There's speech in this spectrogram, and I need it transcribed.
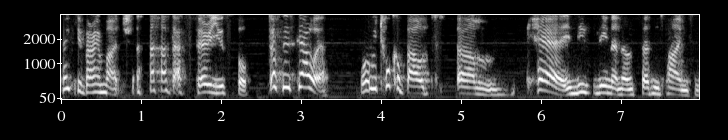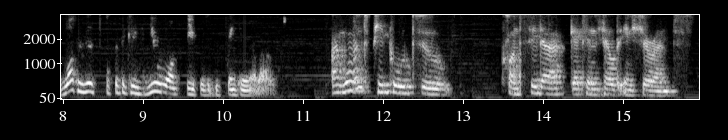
Thank you very much. That's very useful. Dr. Isiavwe, when we talk about um, care in these lean and uncertain times, what is it specifically you want people to be thinking about? I want people to consider getting health insurance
